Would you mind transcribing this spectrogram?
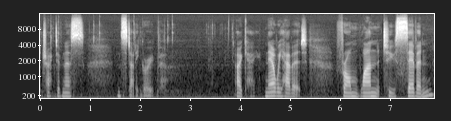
Attractiveness and study group. Okay, now we have it from 1 to 7.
